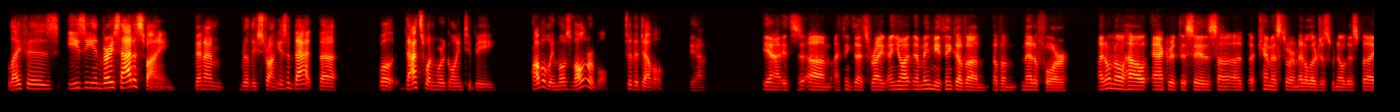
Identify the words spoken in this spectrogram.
life is easy and very satisfying, then I'm really strong. Isn't that the, well, that's when we're going to be probably most vulnerable to the devil. Yeah. Yeah, it's um I think that's right. And you know, that made me think of a of a metaphor. I don't know how accurate this is. Uh, a chemist or a metallurgist would know this, but I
